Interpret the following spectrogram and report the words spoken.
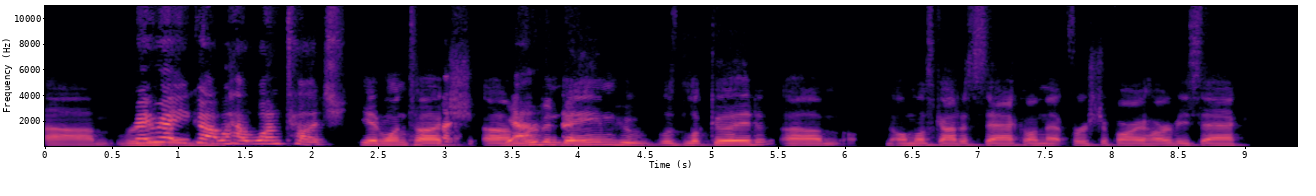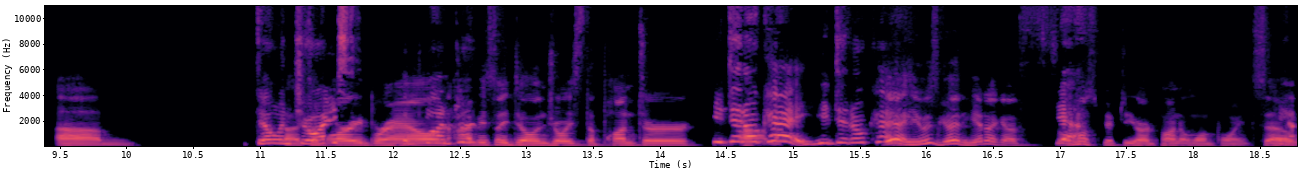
um, Rueben Ray Ray Bain, got had one touch. He had one touch. Um, yeah. Rueben Bain, who was looked good, um, almost got a sack on that first Jahfari Harvey sack. Um, Dylan uh, Joyce, Damari Brown, obviously Dylan Joyce, the punter. He did um, okay. he did okay. Yeah, he was good. He had like a yeah. almost fifty yard punt at one point. So. Yeah.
